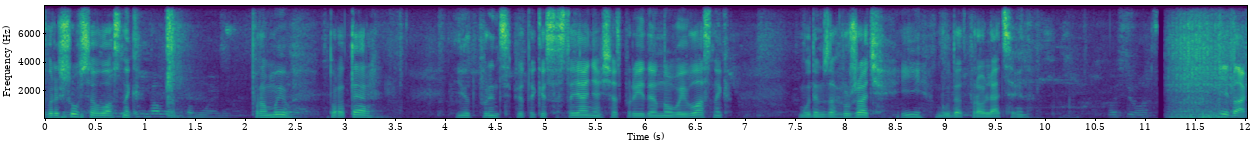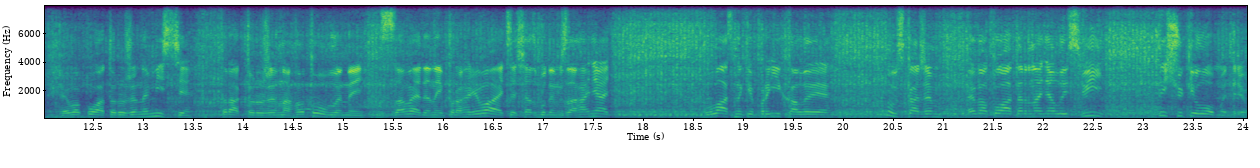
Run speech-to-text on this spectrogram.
перейшовся власник, промив, протер. І от, в принципі, таке состояння. Зараз приїде новий власник, будемо загружати і буде відправлятися він. І так, евакуатор уже на місці, трактор вже наготовлений, заведений, прогрівається. Зараз будемо заганяти. Власники приїхали, ну скажімо, евакуатор наняли свій тисячу кілометрів.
